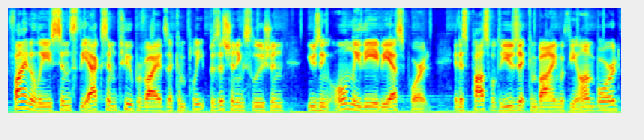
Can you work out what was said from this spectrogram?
Finally, since the AksIM-2 provides a complete positioning solution, using only the ABS port, it is possible to use it combined with the onboard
